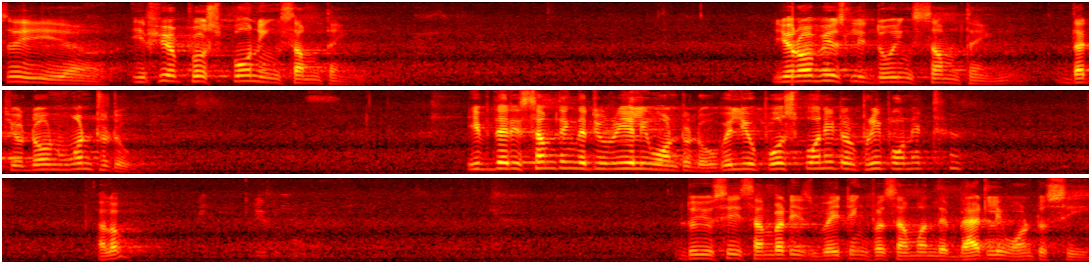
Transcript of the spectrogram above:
See, uh, if you're postponing something, you're obviously doing something that you don't want to do. If there is something that you really want to do, will you postpone it or prepone it? Hello? Do you see somebody is waiting for someone they badly want to see?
